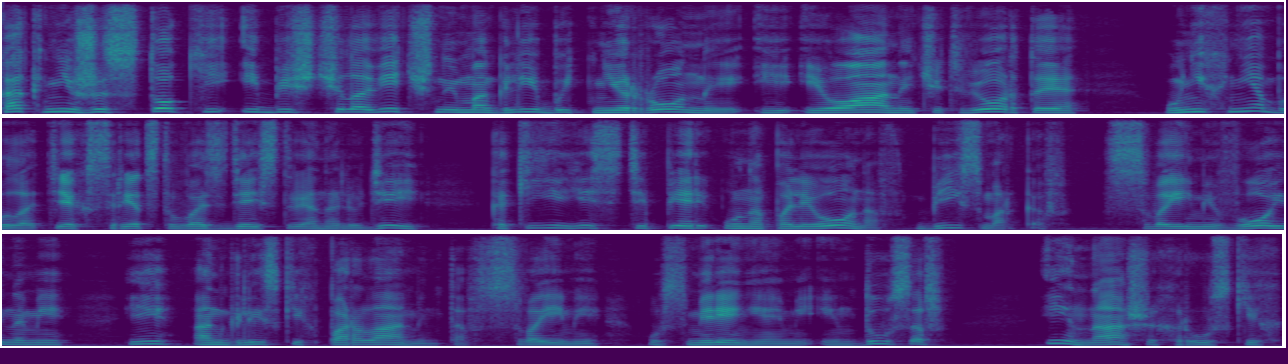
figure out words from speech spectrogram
Как ни жестоки и бесчеловечны могли быть Нероны и Иоанны IV, у них не было тех средств воздействия на людей, какие есть теперь у Наполеонов, Бисмарков, с своими войнами и английских парламентов, с своими усмирениями индусов и наших русских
